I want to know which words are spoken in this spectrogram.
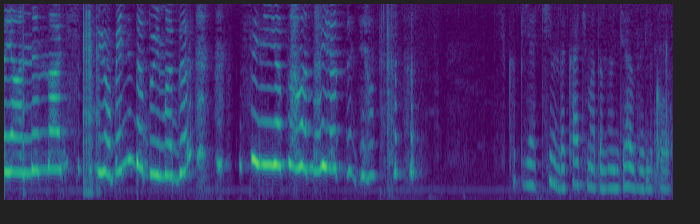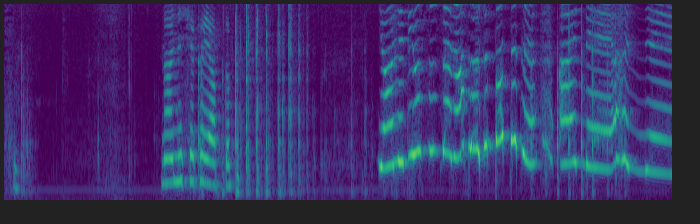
odayı annemler süpürüyor. Beni de duymadı. Senin yatağında yatacağım. Şu kapıyı açayım da kaçmadan önce hazırlık olsun. Nane şaka yaptım. Ya ne diyorsun sen? Abla ödüm patladı. Anne, anne.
